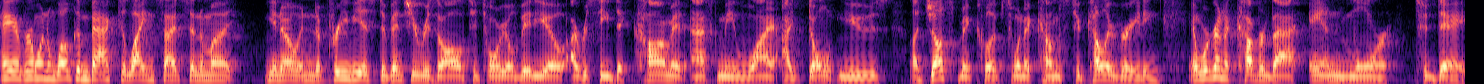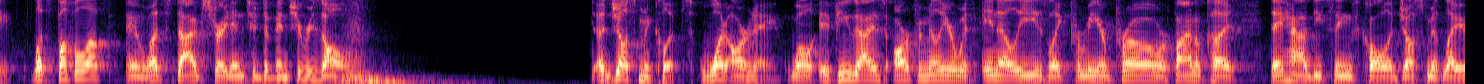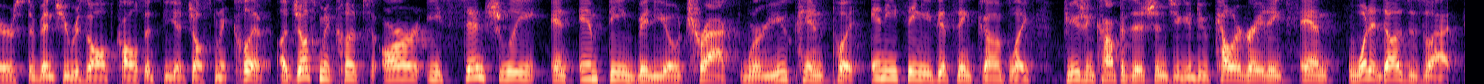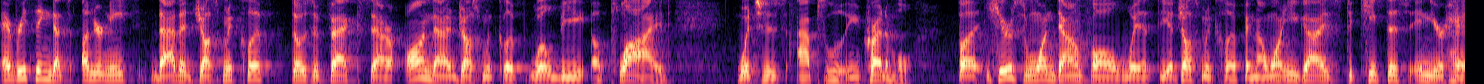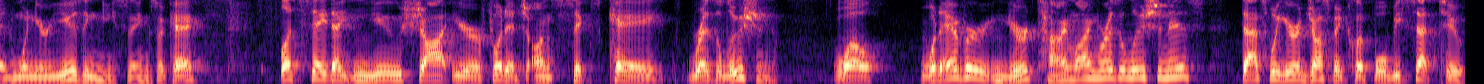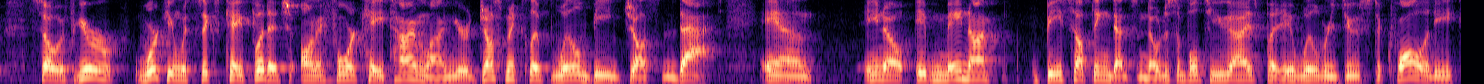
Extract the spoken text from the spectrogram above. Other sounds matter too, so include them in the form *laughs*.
Hey everyone, welcome back to Light Inside Cinema. You know, in the previous DaVinci Resolve tutorial video, I received a comment asking me why I don't use adjustment clips when it comes to color grading, and we're gonna cover that and more today. Let's buckle up and let's dive straight into DaVinci Resolve. Adjustment clips, what are they? Well, if you guys are familiar with NLEs like Premiere Pro or Final Cut, they have these things called adjustment layers. DaVinci Resolve calls it the adjustment clip. Adjustment clips are essentially an empty video track where you can put anything you could think of, like fusion compositions, you can do color grading, and what it does is that everything that's underneath that adjustment clip, those effects that are on that adjustment clip will be applied, which is absolutely incredible. But here's one downfall with the adjustment clip, and I want you guys to keep this in your head when you're using these things, okay? Let's say that you shot your footage on 6K resolution. Well, whatever your timeline resolution is, that's what your adjustment clip will be set to. So if you're working with 6K footage on a 4K timeline, your adjustment clip will be just that. And you know, it may not be something that's noticeable to you guys, but it will reduce the quality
